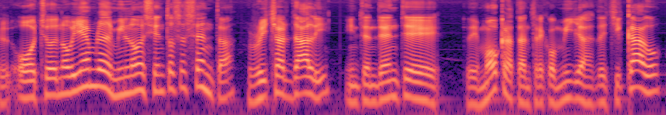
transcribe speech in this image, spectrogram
El 8 de noviembre de 1960, Richard Daly, intendente demócrata, entre comillas, de Chicago,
